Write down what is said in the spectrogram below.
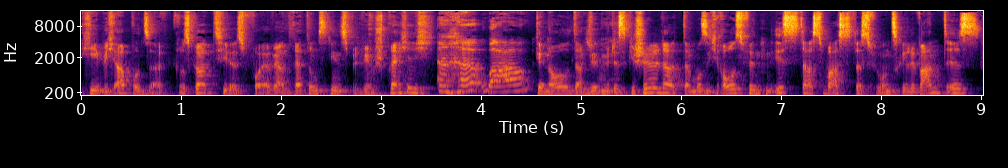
hebe ich ab und sage, Grüß Gott, hier ist Feuerwehr- und Rettungsdienst, mit wem spreche ich? Aha, wow. Genau, dann wird mir das geschildert, dann muss ich rausfinden, ist das was, das für uns relevant ist?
